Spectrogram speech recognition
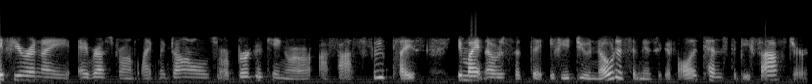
If you're in a, a restaurant like McDonald's or Burger King or a fast food place, you might notice that the, if you do notice the music at all, it tends to be faster.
